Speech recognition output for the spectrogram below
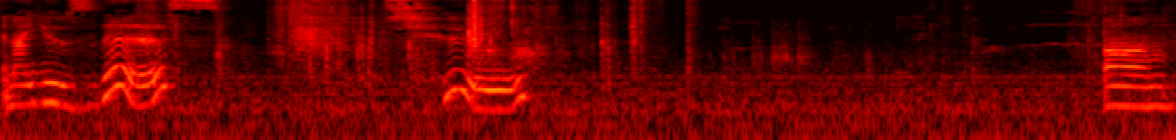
And I use this to um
